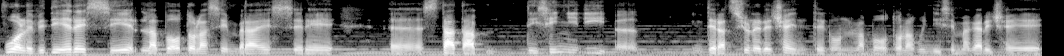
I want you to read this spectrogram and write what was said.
vuole vedere se la botola sembra essere eh, stata dei segni di eh, interazione recente con la botola, quindi se magari c'è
